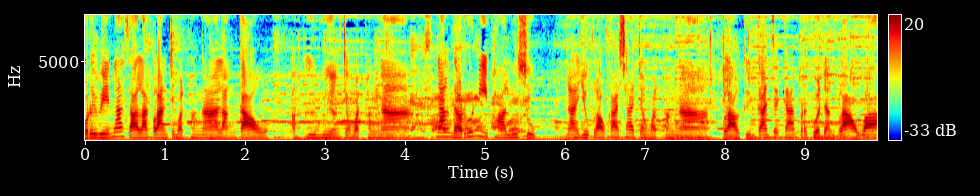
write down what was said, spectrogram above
บริเวณหน้าศาลากลางจังหวัดพังงาหลังเก่าอำเภอเมืองจังหวัดพังงา นางดารุณีพาลุสุข นายกเหล่ากาชาติจังหวัดพังงา กล่าวถึงการจัดการประกวดดังกล่าวว่า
